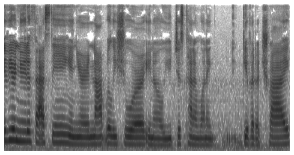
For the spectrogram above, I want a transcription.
if you're new to fasting and you're not really sure, you know, you just kind of want to give it a try,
